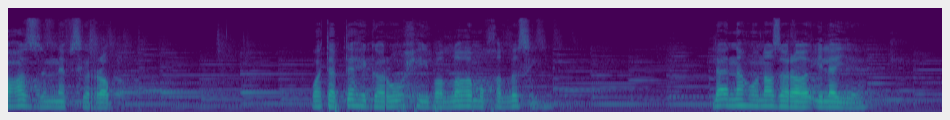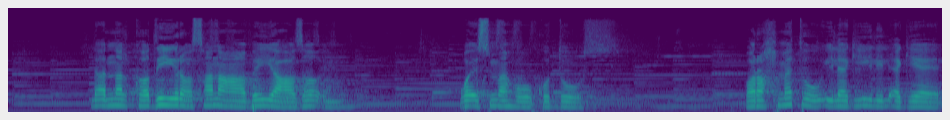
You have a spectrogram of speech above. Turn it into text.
تعظم نفسي الرب. وتبتهج روحي بالله مخلصي. لأنه نظر إلي. لأن القدير صنع بي عظائم. واسمه قدوس. ورحمته إلى جيل الأجيال.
